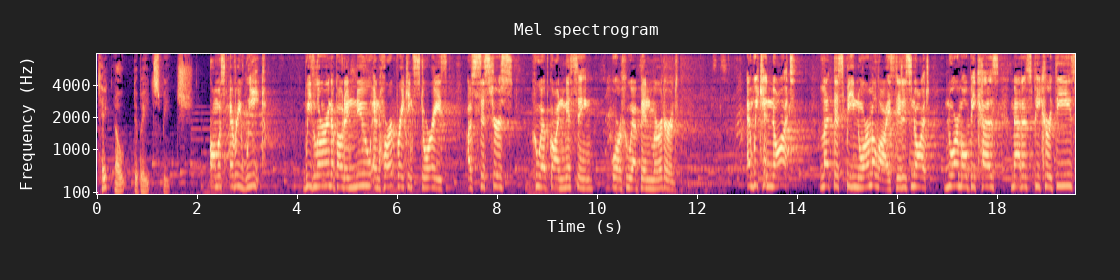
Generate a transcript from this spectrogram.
Take Note debate speech. Almost every week, we learn about a new and heartbreaking stories of sisters who have gone missing or who have been murdered. And we cannot let this be normalized. It is not normal because, Madam Speaker, these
